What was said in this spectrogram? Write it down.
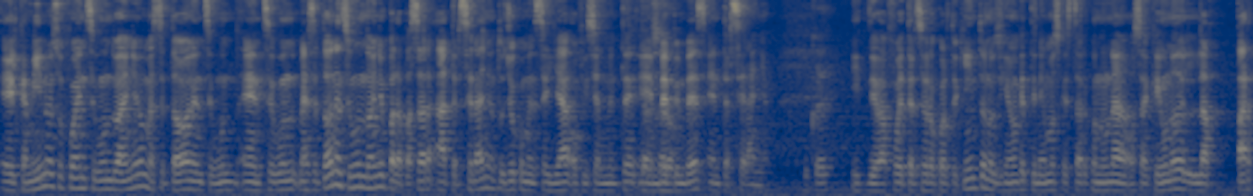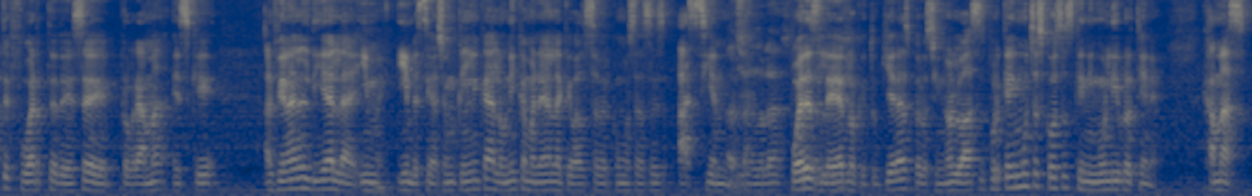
el, camino, eso fue en segundo año, me aceptaron en, segun, en, segun, me aceptaron en segundo año para pasar a tercer año, entonces yo comencé ya oficialmente en Bep Invest en tercer año. Okay. Y ya fue tercero, cuarto, quinto, nos dijeron que teníamos que estar con una, o sea, que una de la parte fuerte de ese programa es que al final del día la investigación clínica, la única manera en la que vas a saber cómo se hace es haciéndola. Puedes leer lo que tú quieras, pero si no lo haces, porque hay muchas cosas que ningún libro tiene, jamás.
